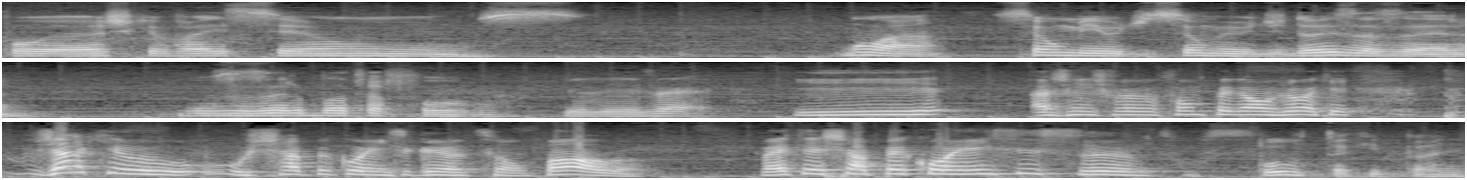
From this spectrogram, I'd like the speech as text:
Pô, eu acho que vai ser uns. Vamos lá, ser humilde, ser humilde. 2x0. 2x0 Botafogo. Beleza. E a gente vai vamos pegar um jogo aqui. Já que o, o Chapecoense ganhou de São Paulo, vai ter Chapecoense e Santos. Puta que pariu.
